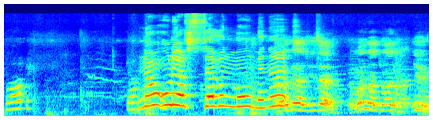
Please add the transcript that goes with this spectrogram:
What? Now only have seven more minutes. Regardez, Gisèle, moi, je vois toi, là, Yves.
